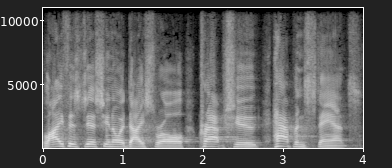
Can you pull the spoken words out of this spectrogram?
Life is just, you know, a dice roll, crapshoot, happenstance.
